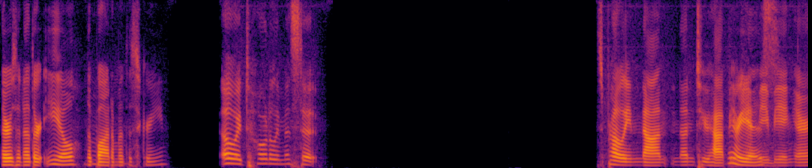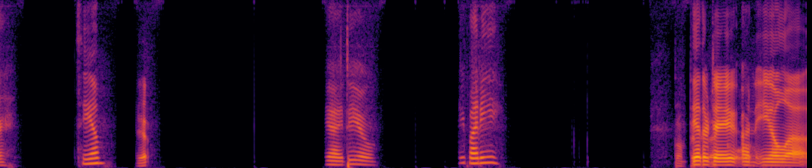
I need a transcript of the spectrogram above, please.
There's another eel, the bottom of the screen. Oh, I totally missed it. It's probably not none too happy There he with me being here. See him? Yep. Yeah, I do. Hey, buddy. Bump The other day, coral. an eel uh,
